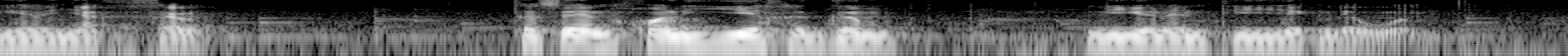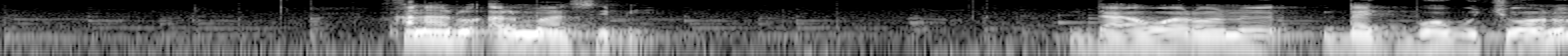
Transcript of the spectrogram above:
yéen a ñàkk xel te seen xol yéex a gëm li yonent yi yëgle woon. Xanaa du almasi bi. Daa waroon a daj boobu coono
